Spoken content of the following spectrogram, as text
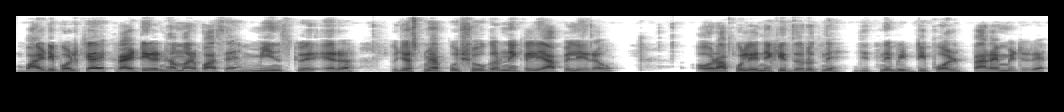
बाय डिफ़ॉल्ट क्या है? क्राइटेरियन हमारे पास है मीन स्क्वेयर एरर तो जस्ट मैं आपको शो करने के लिए यहाँ पे ले रहा हूँ। और आपको लेने की ज़रूरत नहीं, जितने भी डिफ़ॉल्ट पैरामीटर है,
